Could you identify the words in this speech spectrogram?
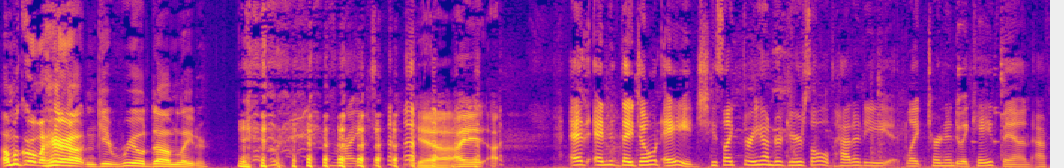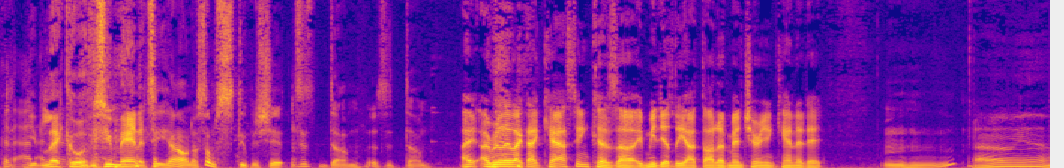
I'm gonna grow my hair out and get real dumb later. right. Yeah, I, I and and they don't age. He's like 300 years old. How did he like turn into a caveman after that? He I let don't go of his humanity. I don't know, some stupid shit. It's just dumb. It's just dumb. I, I really like that casting because uh, immediately I thought of Manchurian Candidate. Oh yeah,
